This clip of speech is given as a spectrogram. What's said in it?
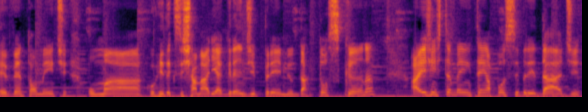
eventualmente uma corrida que se chamaria Grande Prêmio da Toscana. Aí a gente também tem a possibilidade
